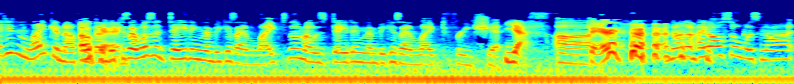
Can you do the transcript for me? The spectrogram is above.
I didn't like enough of them because I wasn't dating them because I liked them. I was dating them because I liked free shit. yes. Uh, Fair. none of, I also was not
